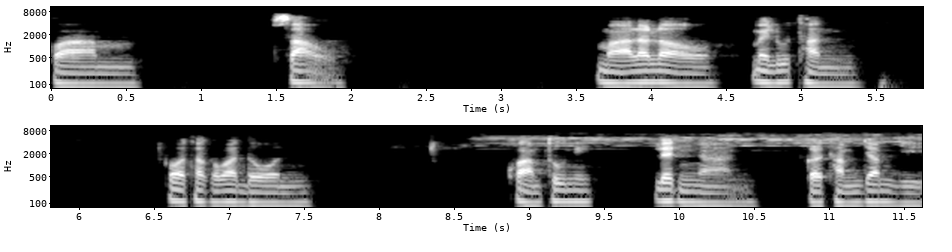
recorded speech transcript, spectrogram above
ความเศร้า มาแล้วเราไม่รู้ทัน ก็เท่ากับว่าโดน ความทุกข์นี้เล่นงาน กระทำย่ำยี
